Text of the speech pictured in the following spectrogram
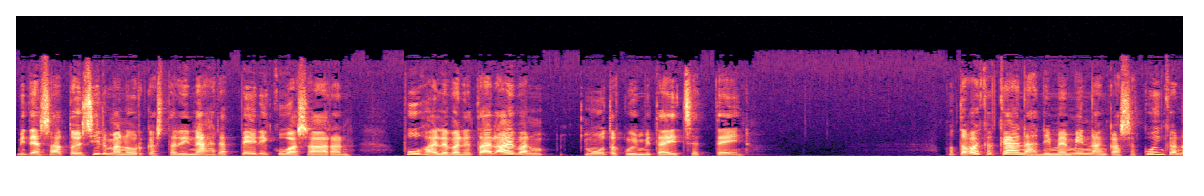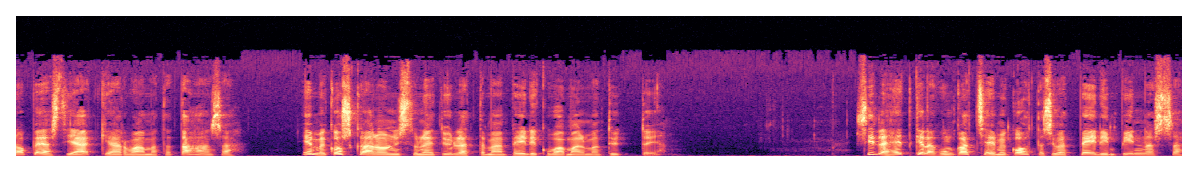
miten saatoin silmänurkastani nähdä peilikuvasaaran puuhailevan jotain aivan muuta kuin mitä itse tein. Mutta vaikka käännähdimme Minnan kanssa kuinka nopeasti ja äkkiarvaamatta tahansa, emme koskaan onnistuneet yllättämään peilikuvamaailman tyttöjä. Sillä hetkellä, kun katseemme kohtasivat peilin pinnassa,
